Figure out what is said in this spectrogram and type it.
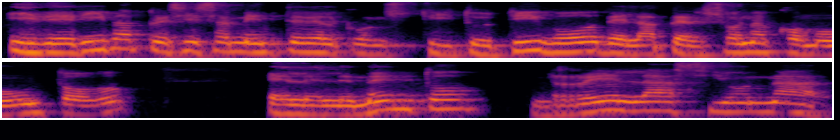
y deriva precisamente del constitutivo de la persona como un todo, el elemento relacional.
